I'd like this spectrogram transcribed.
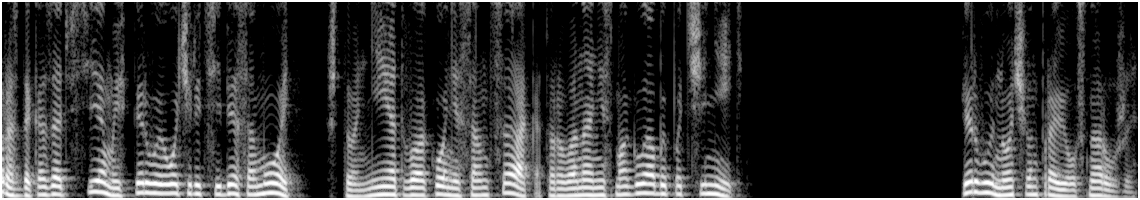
раз доказать всем и в первую очередь себе самой – что нет в Аконе самца, которого она не смогла бы подчинить. Первую ночь он провел снаружи.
